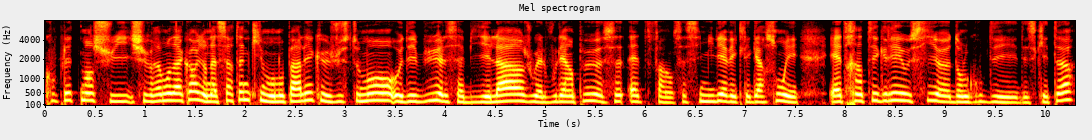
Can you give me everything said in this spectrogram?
Complètement, je suis, vraiment d'accord. Il y en a certaines qui m'en ont parlé que justement au début elles s'habillaient large ou elles voulaient un peu s- être, enfin, s'assimiler avec les garçons et, être intégrées aussi euh, dans le groupe des, skateurs,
